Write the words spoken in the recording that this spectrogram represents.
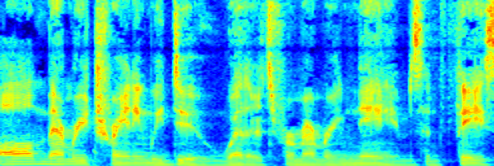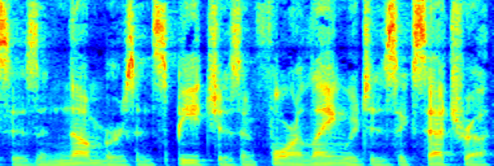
all memory training we do, whether it's remembering names and faces and numbers and speeches and foreign languages, etc.,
